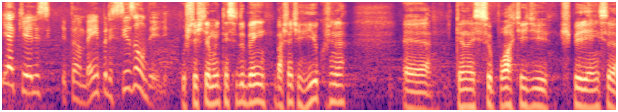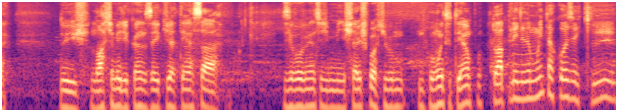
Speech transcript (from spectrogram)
e aqueles que também precisam dele. Os testemunhos têm sido bem bastante ricos, né? É, tendo esse suporte de experiência dos norte-americanos aí que já tem essa desenvolvimento de ministério esportivo por muito tempo. Estou aprendendo muita coisa aqui,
